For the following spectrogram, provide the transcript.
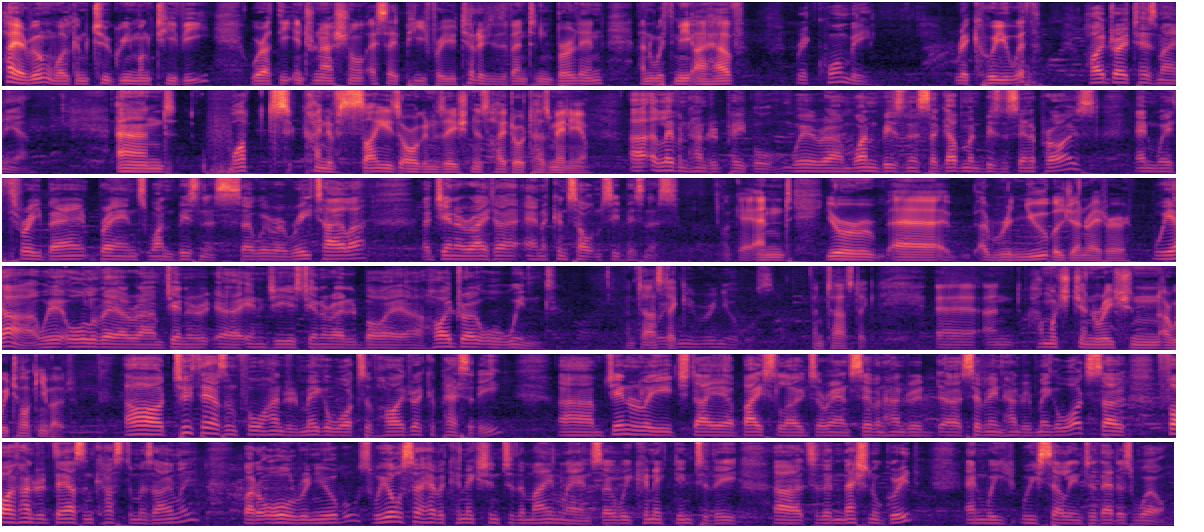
Hi everyone, welcome to Greenmonk TV. We're at the International SAP for Utilities event in Berlin, and with me I have Rick Quamby. Rick, who are you with? Hydro Tasmania. And what kind of size organisation is Hydro Tasmania? Uh, 1,100 people. We're um, one business, a government business enterprise, and we're three brands, one business. So we're a retailer, a generator, and a consultancy business. Okay, and you're uh, a renewable generator. We are. We're, all of our um, uh, energy is generated by uh, hydro or wind. Fantastic. So renewables. Fantastic. Uh, and how much generation are we talking about? Oh, 2,400 megawatts of hydro capacity. Um, generally, each day our base load's around 700, uh, 1,700 megawatts, so 500,000 customers only, but all renewables. We also have a connection to the mainland, so we connect into the uh, to the national grid, and we, we sell into that as well.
